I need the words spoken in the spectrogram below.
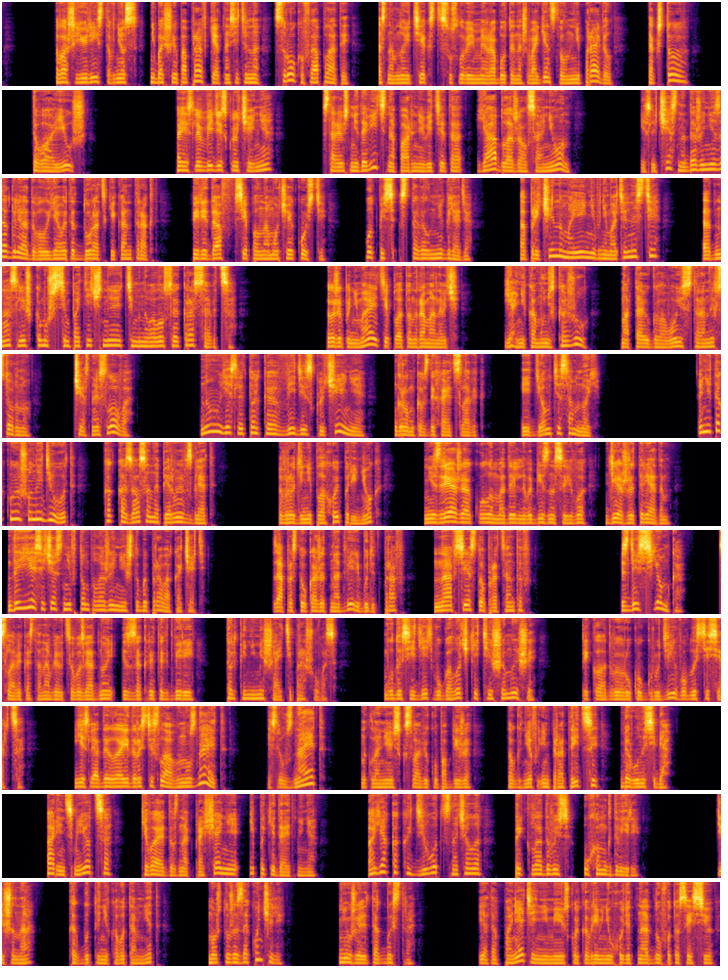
Ваш юрист внес небольшие поправки относительно сроков и оплаты. Основной текст с условиями работы нашего агентства он не правил, так что... Твою ж! А если в виде исключения? Стараюсь не давить на парня, ведь это я облажался, а не он. Если честно, даже не заглядывал я в этот дурацкий контракт, передав все полномочия Кости. Подпись ставил не глядя. А причина моей невнимательности — одна слишком уж симпатичная темноволосая красавица. Вы же понимаете, Платон Романович, я никому не скажу, мотаю головой из стороны в сторону. Честное слово. Ну, если только в виде исключения, громко вздыхает Славик. Идемте со мной. Не такой уж он идиот, как казался на первый взгляд. Вроде неплохой паренек, не зря же акула модельного бизнеса его держит рядом. Да и я сейчас не в том положении, чтобы права качать. Запросто укажет на дверь и будет прав. На все сто процентов. Здесь съемка. Славик останавливается возле одной из закрытых дверей. Только не мешайте, прошу вас. Буду сидеть в уголочке тише мыши. Прикладываю руку к груди в области сердца. Если Аделаида Ростиславовна узнает, если узнает, наклоняюсь к Славику поближе, то гнев императрицы беру на себя. Парень смеется, кивает в знак прощания и покидает меня. А я, как идиот, сначала прикладываюсь ухом к двери. Тишина, как будто никого там нет. Может, уже закончили? Неужели так быстро? Я-то понятия не имею, сколько времени уходит на одну фотосессию,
